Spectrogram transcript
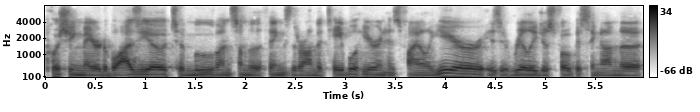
pushing Mayor De Blasio to move on some of the things that are on the table here in his final year? Is it really just focusing on the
